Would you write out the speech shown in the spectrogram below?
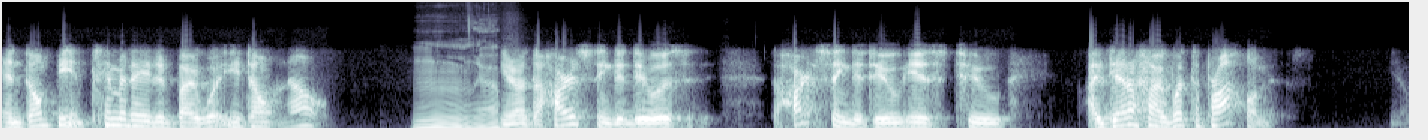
and don't be intimidated by what you don't know. Mm, yeah. You know, the hardest thing to do is the hardest thing to do is to identify what the problem is. You know,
